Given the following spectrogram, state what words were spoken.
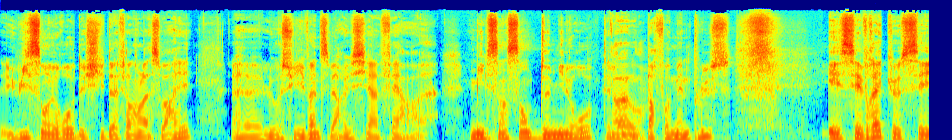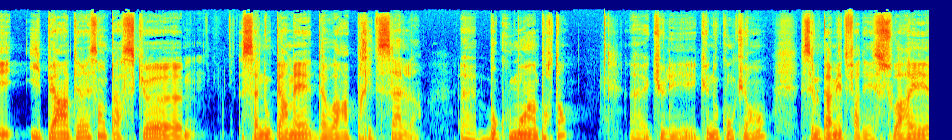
800 euros de chiffre d'affaires dans la soirée, le O'Sullivan's va réussir à faire euh, 1500, 2000 euros, peut-être Ouais, même- ouais. parfois même plus. Et c'est vrai que c'est hyper intéressant parce que euh, ça nous permet d'avoir un prix de salle euh, beaucoup moins important euh, que, les, que nos concurrents. Ça nous permet de faire des soirées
